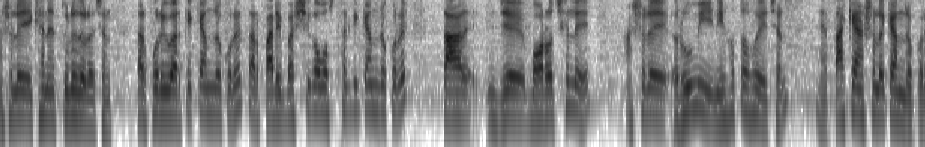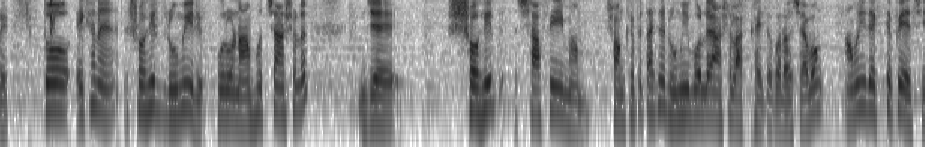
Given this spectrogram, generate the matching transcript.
আসলে এখানে তুলে ধরেছেন। তার পরিবারকে কেন্দ্র করে তার পারিপার্শ্বিক অবস্থাকে কেন্দ্র করে তার যে বড় ছেলে আসলে রুমি নিহত হয়েছেন হ্যাঁ, তাকে আসলে কেন্দ্র করে। তো এখানে শহীদ রুমির পুরো নাম হচ্ছে আসলে যে শহীদ শাফি ইমাম। সংক্ষেপে তাকে রুমি বলে আসলে আখ্যায়িত করা হয়েছে এবং আমি দেখতে পেয়েছি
